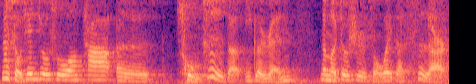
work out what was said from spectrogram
那首先就是说，他呃处置的一个人，那么就是所谓的四儿。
